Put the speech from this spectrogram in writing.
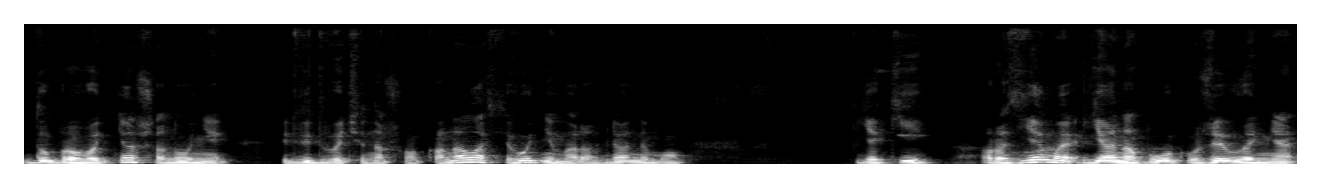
Доброго дня, шановні відвідувачі нашого каналу. Сьогодні ми розглянемо, які роз'єми є на блоку живлення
